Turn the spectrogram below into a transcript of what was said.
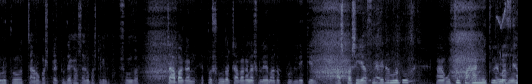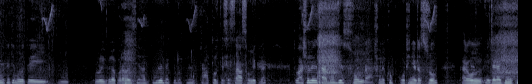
মূলত চারপাশটা একটু দেখাও, চারপাশটা কিন্তু খুব সুন্দর চা বাগান। এত সুন্দর চা বাগান আসলে মাধবপুর লেকের আশপাশেই আছে। আর এটা মূলত উঁচু পাহাড় নিচু এর মাঝখান থেকে মূলত এই লইগুলো করা হয়েছে। আর দূরে দেখতে পাচ্ছেন চা তুলতেছে চা শ্রমিকরা। তো আসলে তাদের যে শ্রমটা, আসলে খুব কঠিন একটা শ্রম। কারণ এই জায়গায় কিন্তু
